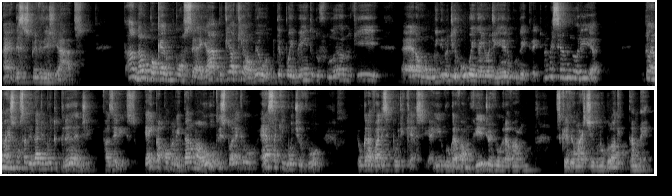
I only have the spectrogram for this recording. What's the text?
né, desses privilegiados. Ah, não, qualquer um consegue. Ah, porque aqui, ó, o meu depoimento do fulano que era um menino de rua e ganhou dinheiro com day trade. Mas vai ser a minoria. Então é uma responsabilidade muito grande fazer isso. E aí, para complementar, uma outra história que eu, essa que motivou eu gravar esse podcast. E aí vou gravar um vídeo e vou gravar um, escrever um artigo no blog também.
